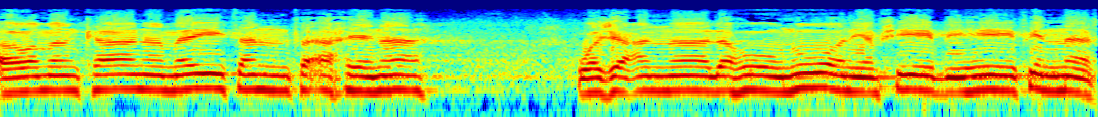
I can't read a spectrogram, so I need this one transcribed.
أومن كان ميتا فأحيناه وجعلنا له نورا يمشي به في الناس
